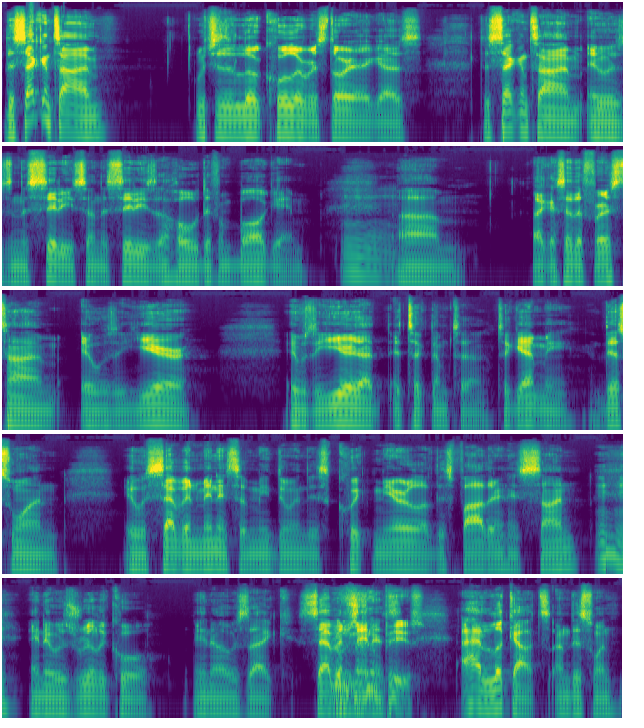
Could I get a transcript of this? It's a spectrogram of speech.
the second time which is a little cooler of a story, I guess. The second time it was in the city, so in the city is a whole different ball game. Mm. Um, like I said, the first time it was a year. It was a year that it took them to to get me. This one, it was seven minutes of me doing this quick mural of this father and his son, and it was really cool. You know, it was like seven was minutes. I had lookouts on this one.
